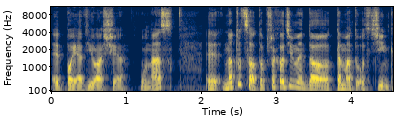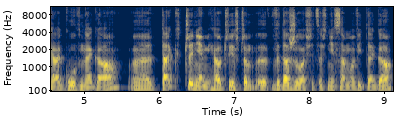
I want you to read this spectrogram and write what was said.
e, pojawiła się u nas. E, no to co, to przechodzimy do tematu odcinka głównego, e, tak czy nie, Michał? Czy jeszcze e, wydarzyło się coś niesamowitego?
